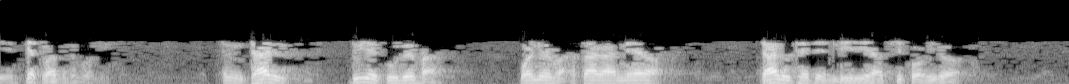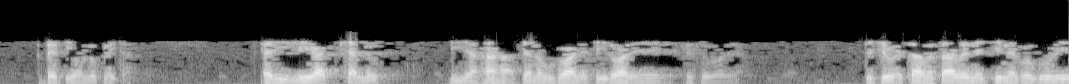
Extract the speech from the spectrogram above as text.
ရင်ပြတ်သွားတယ်လို့ပေါ့လေအဲ့လိုဓာတ်တွေသူ့ရဲ့ကိုယ်တွင်းမှာဝမ်းတွင်းမှာအစာကနဲတော့ဓာတ်လိုထက်တဲ့လေတွေဟာဖြစ်ပေါ်ပြီးတော့အသက်တည်အောင်လုပ်လိုက်တာအဲ့ဒီလေကဖြတ်လို့ဒီရဟန်းဟာပြန်တော်သွားတယ်တည်သွားတယ်လို့ဆိုရတယ် တချို့အစာမစားဘဲနဲ့ကျင့်တဲ့ပုဂ္ဂိုလ်တွေ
